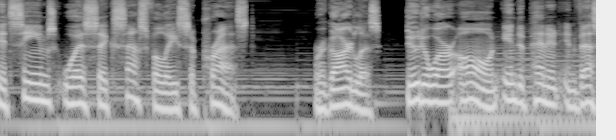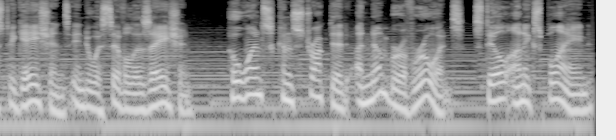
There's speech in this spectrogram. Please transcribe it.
it seems, was successfully suppressed. Regardless, due to our own independent investigations into a civilization who once constructed a number of ruins still unexplained,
